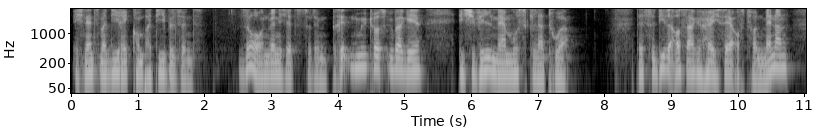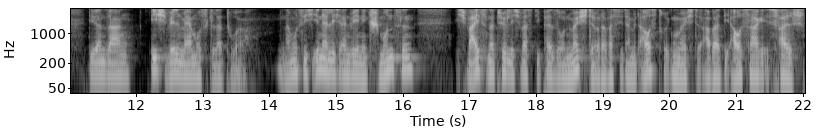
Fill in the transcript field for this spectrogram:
ich nenne es mal direkt kompatibel sind. So, und wenn ich jetzt zu dem dritten Mythos übergehe, ich will mehr Muskulatur. Das, diese Aussage höre ich sehr oft von Männern, die dann sagen, ich will mehr Muskulatur. Da muss ich innerlich ein wenig schmunzeln. Ich weiß natürlich, was die Person möchte oder was sie damit ausdrücken möchte, aber die Aussage ist falsch.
